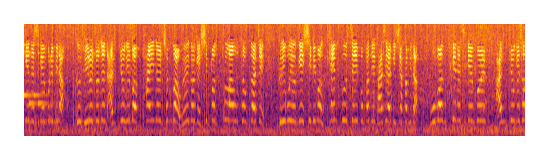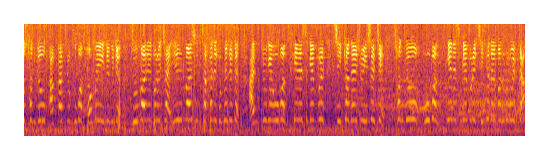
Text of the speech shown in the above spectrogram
PNS 갬블입니다. 그 뒤를 쫓는 안쪽 1번 파이널 참과 외곽의 10번 플라우터까지 그리고 여기 12번 캠프 세이버까지 가세하기 시작합니다. 5번 PNS 갬블 안쪽에서 선두 바깥쪽 9번 어메이징 위즈 두 마리 거리 차 1마 신차까지 좁혀질 듯 안쪽에 5번 PNS 갬블 지켜낼 수 있을지 선두 5번 PNS 갬블이 지켜낼 것으로 보입니다.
